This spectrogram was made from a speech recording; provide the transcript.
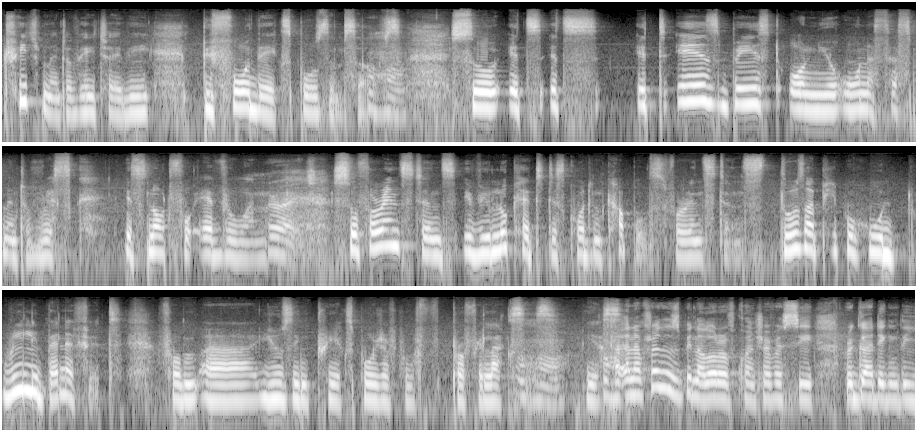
treatment of HIV before they expose themselves. Uh -huh. So it's, it's, it is based on your own assessment of risk. It's not for everyone. Right. So for instance, if you look at discordant couples, for instance, those are people who would really benefit from uh, using pre-exposure prophylaxis. Mm -hmm. Yes. And I'm sure there's been a lot of controversy regarding the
